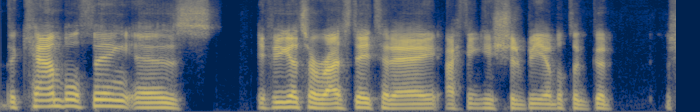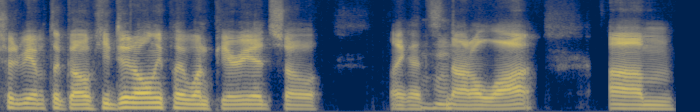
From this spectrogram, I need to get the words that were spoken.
the Campbell thing is if he gets a rest day today, I think he should be able to good should be able to go. He did only play one period, so like that's Mhm. not a lot. Um,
